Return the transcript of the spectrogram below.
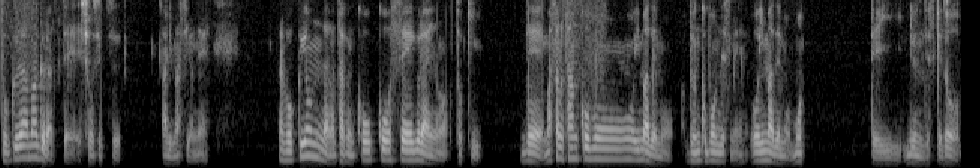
ドグラマグラって小説ありますよね。僕読んだの多分高校生ぐらいの時で、まあ、その単行本を今でも、文庫本ですね、を今でも持っているんですけど、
